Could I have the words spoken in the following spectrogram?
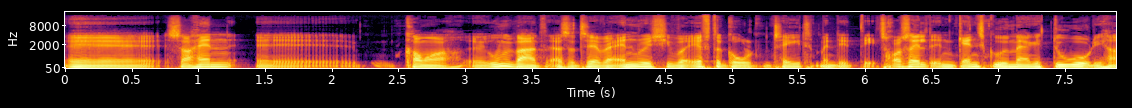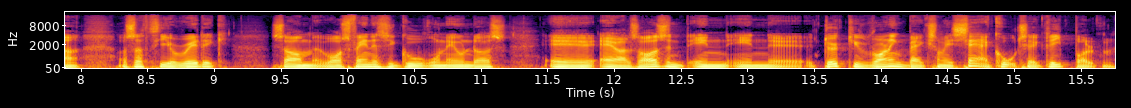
Øh, så han øh, kommer øh, umiddelbart altså, til at være anden receiver efter Golden Tate, men det, det er trods alt en ganske udmærket duo, de har. Og så Theoretic, som vores fantasy-guru nævnte også, øh, er jo altså også en, en, en øh, dygtig running back, som især er god til at gribe bolden.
